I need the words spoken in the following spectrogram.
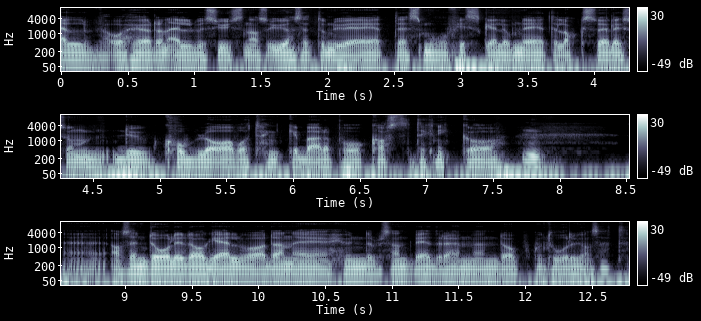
elv og høre den elvesusen, altså uansett om du er etter småfisk eller om det er etter laks, så er liksom du kobler av og tenker bare på kasteteknikk og mm. Eh, Altså, en dårlig dag i elva, den er 100 bedre enn en dag på kontoret uansett.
